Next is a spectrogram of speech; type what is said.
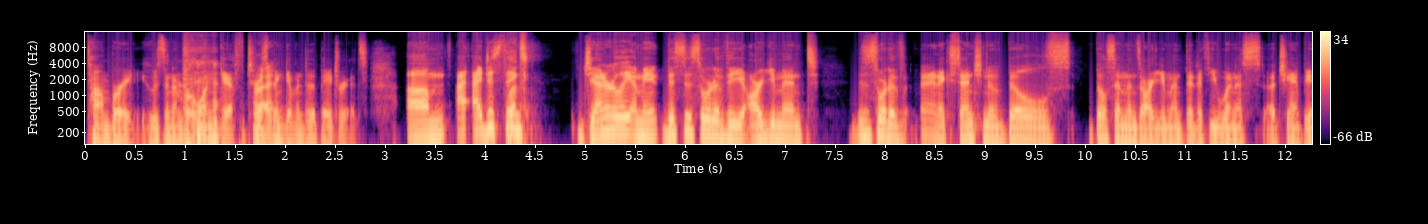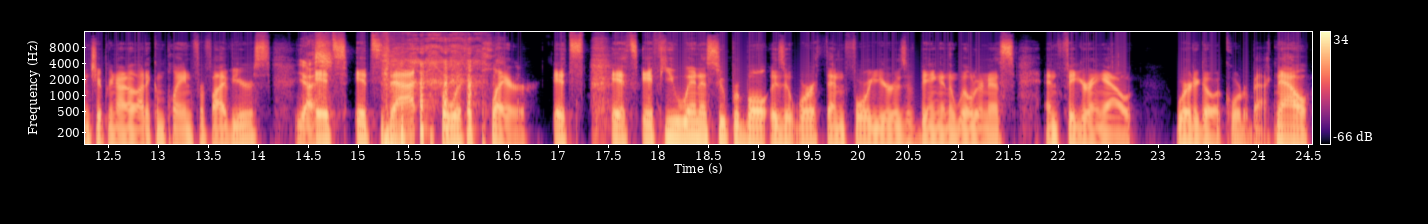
Tom Brady, who's the number one gift who's Right. been given to the Patriots. Um, I, I just think Let's- generally, I mean, this is sort of the argument. This is sort of an extension of Bill's Bill Simmons' argument that if you win a championship, you're not allowed to complain for five years. Yes. It's it's that, but with a player. It's it's if you win a Super Bowl, is it worth then four years of being in the wilderness and figuring out where to go at quarterback? Now,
